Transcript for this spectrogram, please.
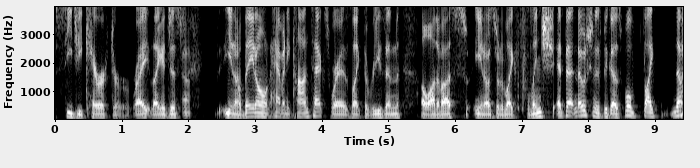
CG character, right? Like it just yeah you know they don't have any context whereas like the reason a lot of us you know sort of like flinch at that notion is because well like no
